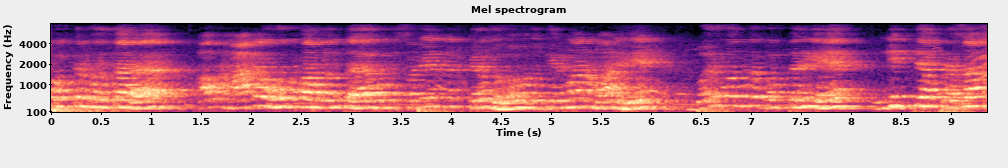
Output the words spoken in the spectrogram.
ಭಕ್ತರು ಬರ್ತಾರ. ಅವ್ರು ಆಗ ಹೋಗಬಾರ್ದು ಅಂತ ಒಂದು ಸಭೆಯನ್ನು ಕರೆದು ಒಂದು ತೀರ್ಮಾನ ಮಾಡಿ ಬರುವಂತ ಭಕ್ತರಿಗೆ ನಿತ್ಯ ಪ್ರಸಾದ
